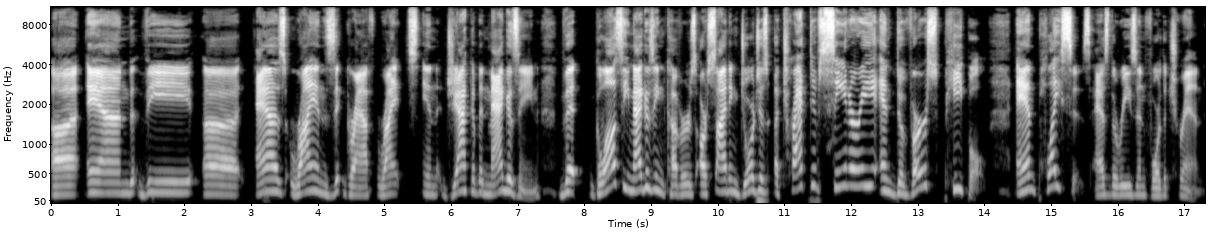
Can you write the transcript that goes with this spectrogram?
Uh, and the, uh, as Ryan Zickgraf writes in Jacobin magazine, that glossy magazine covers are citing Georgia's attractive scenery and diverse people and places as the reason for the trend.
